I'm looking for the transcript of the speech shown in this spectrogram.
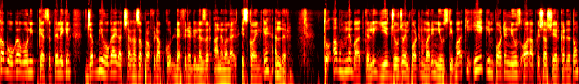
कब होगा वो नहीं कह सकते लेकिन जब भी होगा एक अच्छा खासा प्रॉफिट आपको डेफिनेटली नज़र आने वाला है इस कॉइन के अंदर। तो अब हमने बात कर ली ये जो जो इंपॉर्टेंट हमारी न्यूज़ थी। बाकी एक इंपॉर्टेंट न्यूज़ और आपके साथ शेयर कर देता हूँ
